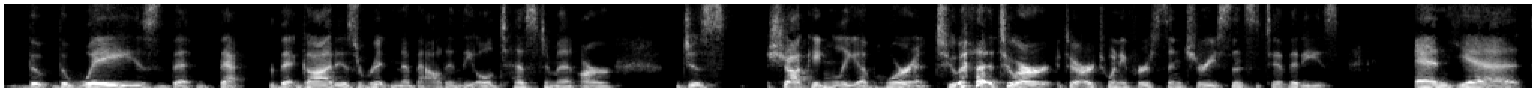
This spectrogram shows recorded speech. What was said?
the the ways that that that God is written about in the Old Testament are just shockingly abhorrent to to our to our 21st century sensitivities, and yet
